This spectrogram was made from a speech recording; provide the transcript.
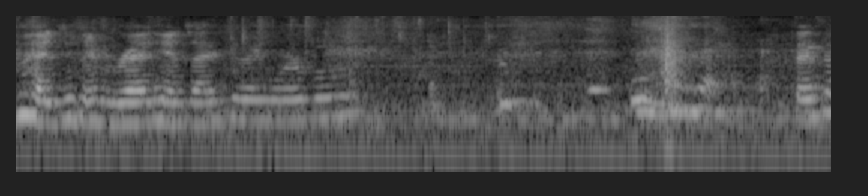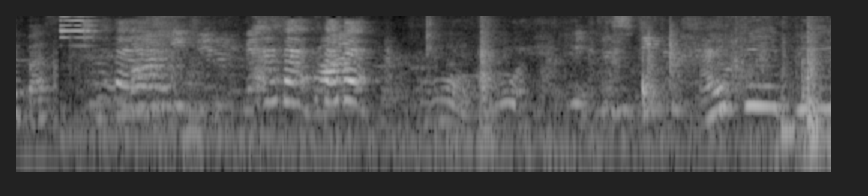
imagine if red hands actually were blue. There's a bus. Oh, Hi, baby.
